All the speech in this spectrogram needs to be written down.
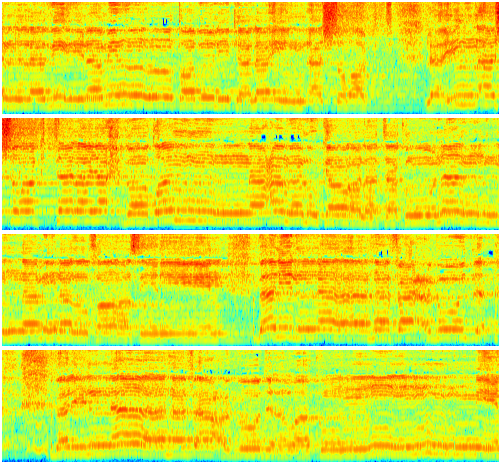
الذين من قبلك لئن أشركت لئن أشركت ليحبطن عملك ولتكونن من الخاسرين. بل الله فاعبد بل الله فاعبد وكن من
